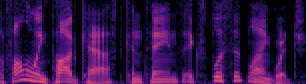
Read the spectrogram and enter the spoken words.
The following podcast contains explicit language.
